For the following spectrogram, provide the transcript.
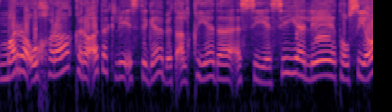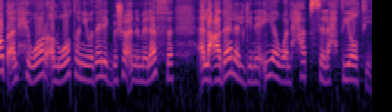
مرة أخرى قراءتك لاستجابة القيادة السياسية لتوصيات الحوار الوطني وذلك بشأن ملف العدالة الجنائية والحبس الاحتياطي.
